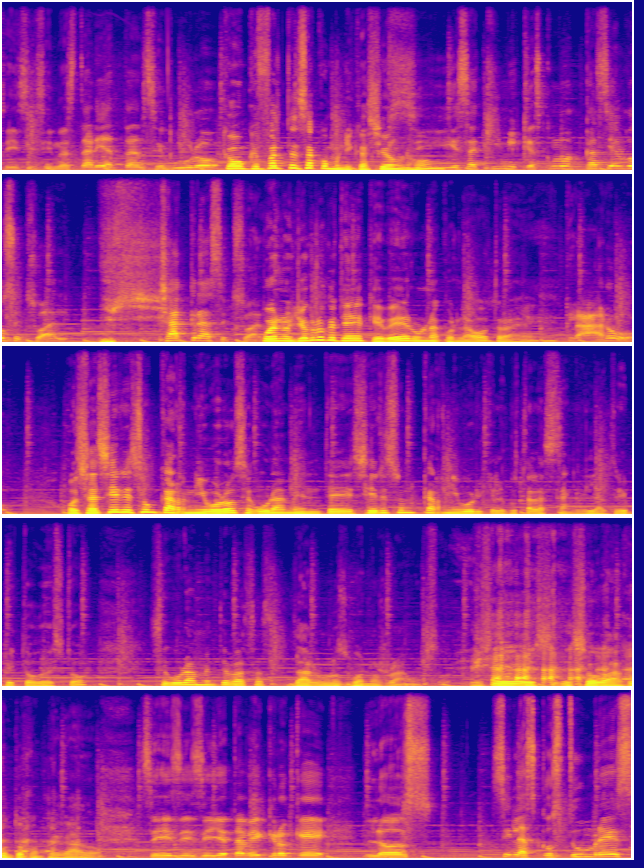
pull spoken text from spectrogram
Sí, sí, sí, no estaría tan seguro. Como que falta esa comunicación, ¿no? Sí, esa química, es como casi algo sexual. Chakra sexual. Bueno, yo creo que tiene que ver una con la otra, ¿eh? claro. O sea, si eres un carnívoro, seguramente, si eres un carnívoro y que le gusta la sangre y la tripa y todo esto, seguramente vas a dar unos buenos rounds. Eso, es- eso va junto con pegado. Sí, sí, sí, yo también creo que los... Sí, las costumbres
